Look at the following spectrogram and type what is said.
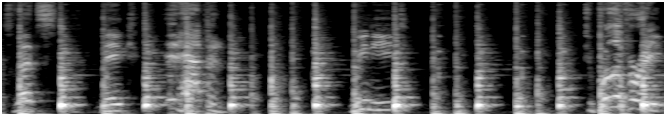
So let's make it happen. We need to proliferate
